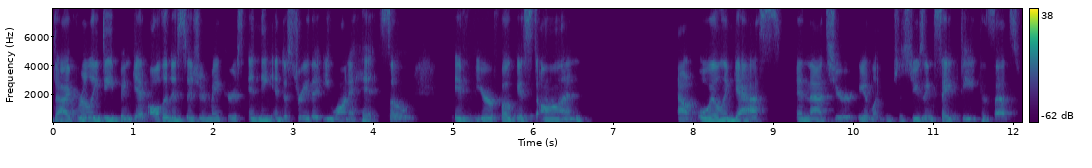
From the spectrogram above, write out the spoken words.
dive really deep and get all the decision makers in the industry that you want to hit. So if you're focused on uh, oil and gas, and that's your you know like just using safety because that's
